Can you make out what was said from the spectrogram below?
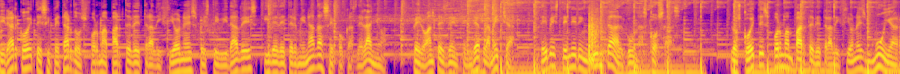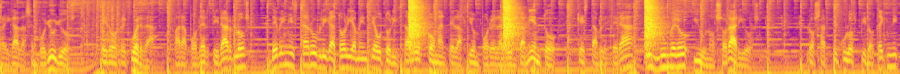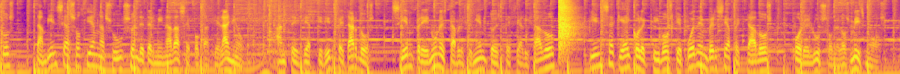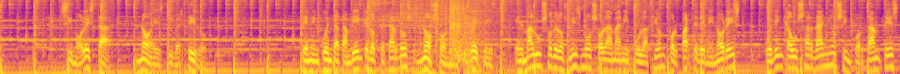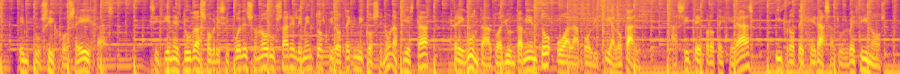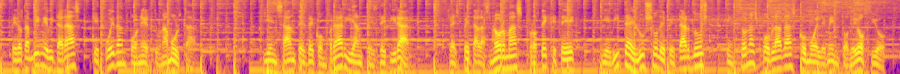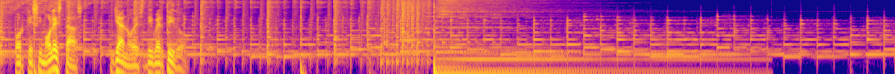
Tirar cohetes y petardos forma parte de tradiciones, festividades y de determinadas épocas del año. Pero antes de encender la mecha, debes tener en cuenta algunas cosas. Los cohetes forman parte de tradiciones muy arraigadas en Boyullos, pero recuerda, para poder tirarlos deben estar obligatoriamente autorizados con antelación por el ayuntamiento, que establecerá un número y unos horarios. Los artículos pirotécnicos también se asocian a su uso en determinadas épocas del año. Antes de adquirir petardos, siempre en un establecimiento especializado, piensa que hay colectivos que pueden verse afectados por el uso de los mismos. Si molesta, no es divertido. Ten en cuenta también que los petardos no son un juguete. El mal uso de los mismos o la manipulación por parte de menores pueden causar daños importantes en tus hijos e hijas. Si tienes dudas sobre si puedes o no usar elementos pirotécnicos en una fiesta, pregunta a tu ayuntamiento o a la policía local. Así te protegerás y protegerás a tus vecinos, pero también evitarás que puedan ponerte una multa. Piensa antes de comprar y antes de tirar. Respeta las normas, protégete y evita el uso de petardos en zonas pobladas como elemento de ocio, porque si molestas, ya no es divertido.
